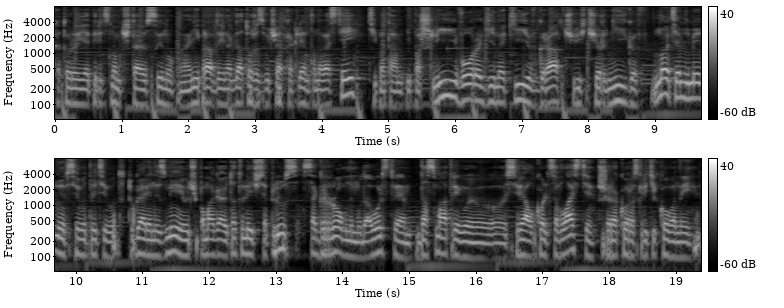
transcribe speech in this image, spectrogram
которые я перед сном читаю сыну. Они, правда, иногда тоже звучат как лента новостей, типа там «И пошли вороги на Киевград через Чернигов». Но, тем не менее, все вот эти вот тугарины змеи очень помогают отвлечься. Плюс с огромным огромным удовольствием досматриваю э, сериал «Кольца власти», широко раскритикованный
